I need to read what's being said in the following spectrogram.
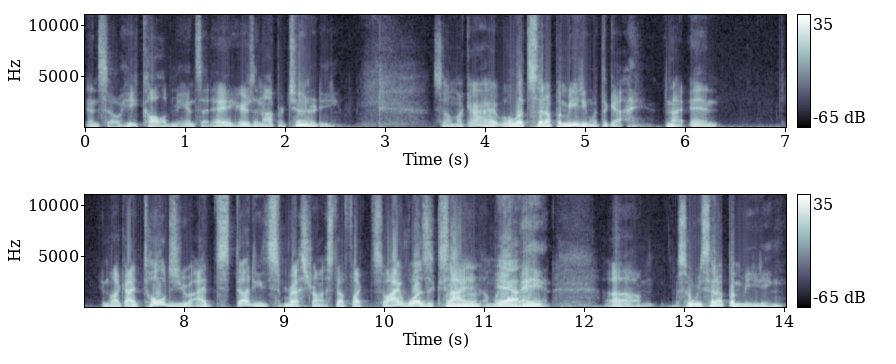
and so he called me and said, "Hey, here's an opportunity." So I'm like, "All right, well, let's set up a meeting with the guy." And I and and like I told you, I'd studied some restaurant stuff, like so. I was excited. Mhm. I'm like, Yeah. man. Um, so we set up a meeting,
